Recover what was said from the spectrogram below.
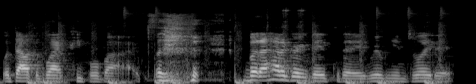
without the black people vibes. but I had a great day today, really enjoyed it.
